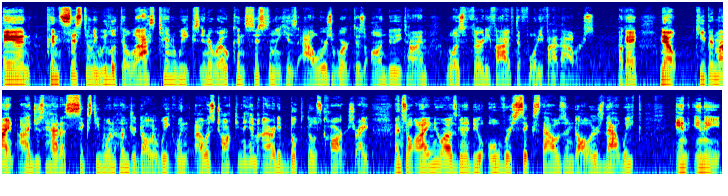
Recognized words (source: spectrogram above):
And consistently, we looked at last 10 weeks in a row, consistently his hours worked, his on duty time was 35 to 45 hours. Okay? Now, keep in mind, I just had a $6,100 week. When I was talking to him, I already booked those cars, right? And so I knew I was going to do over $6,000 that week and in a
